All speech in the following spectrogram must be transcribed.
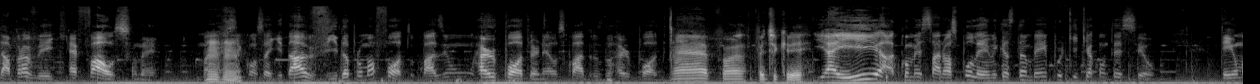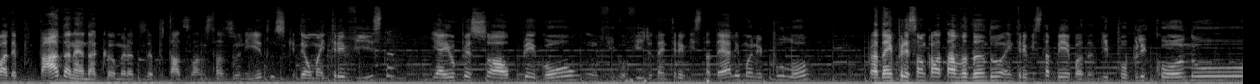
dá pra ver que é falso, né? Mas Uhum. você consegue dar vida pra uma foto, quase um Harry Potter, né? Os quadros do Harry Potter. Pô, pode crer. E aí começaram as polêmicas também, porque que aconteceu? Tem uma deputada, né, da Câmara dos Deputados lá nos Estados Unidos, que deu uma entrevista, e aí o pessoal pegou um o vídeo da entrevista dela e manipulou pra dar a impressão que ela tava dando a entrevista bêbada e publicou no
